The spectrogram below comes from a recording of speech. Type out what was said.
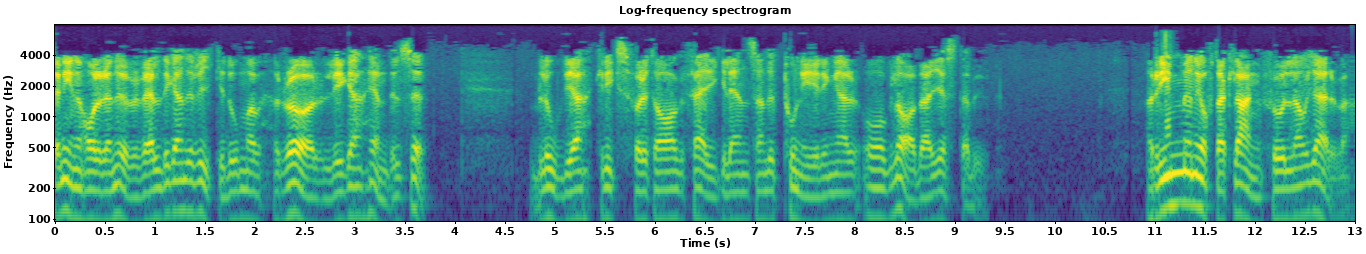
Den innehåller en överväldigande rikedom av rörliga händelser blodiga krigsföretag, färgglänsande turneringar och glada gästabud. Rimmen är ofta klangfulla och järva.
